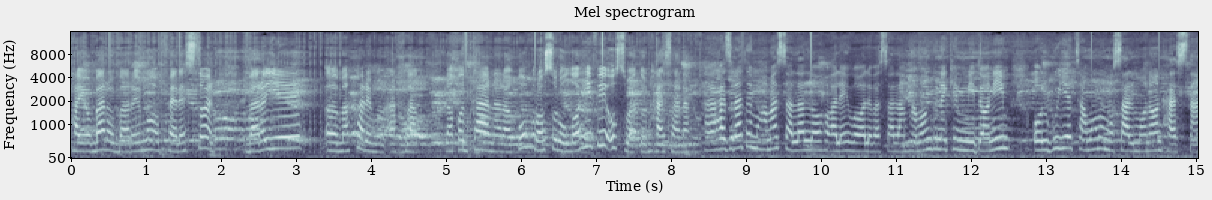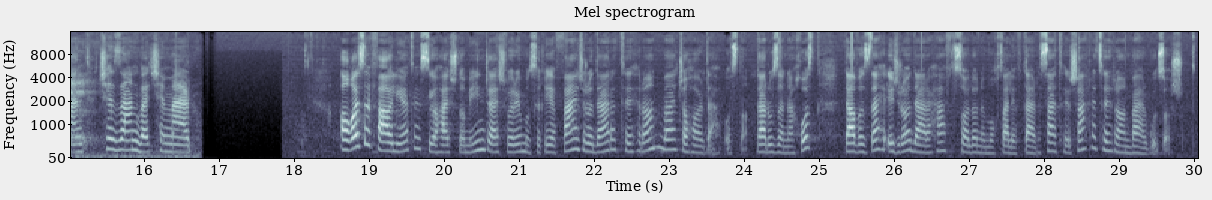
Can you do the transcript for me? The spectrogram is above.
پیامبر رو برای ما فرستاد برای مکارم الاخلاق. لقد کان لكم رسول الله فی اسوه حسنه حضرت محمد صلی الله علیه و آله و سلم همان گونه که می‌دانیم الگوی تمام مسلمانان هستند. چه زن و چه مرد. آغاز فعالیت 38 مین جشنواره موسیقی فجر در تهران و 14 استان در روز نخست 12 اجرا در هفت سالن مختلف در سطح شهر تهران برگزار شد.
